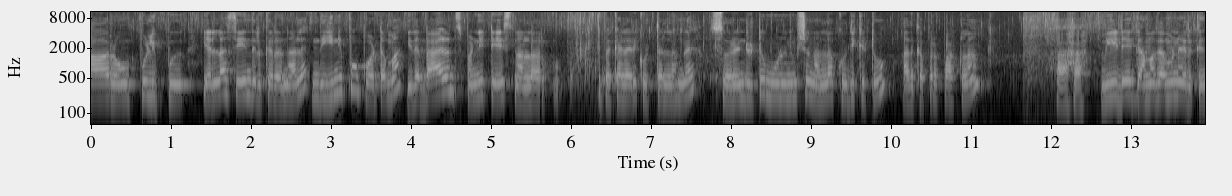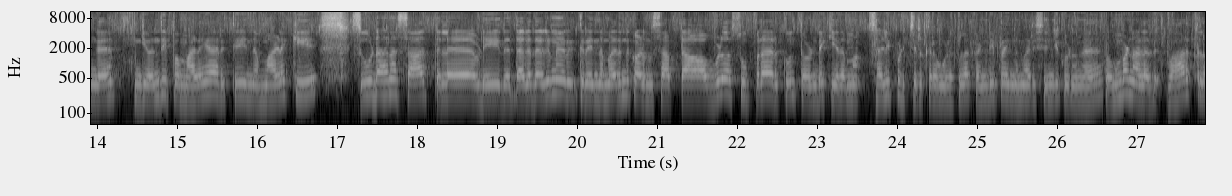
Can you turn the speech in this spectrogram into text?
காரம் புளிப்பு எல்லாம் சேர்ந்து இருக்கிறதுனால இந்த இனிப்பும் போட்டோமா? இதை பேலன்ஸ் பண்ணி டேஸ்ட் நல்லாயிருக்கும் இப்போ கிளறி கொடுத்துட்லாங்க. ஸோ ரெண்டு டு மூணு நிமிஷம் நல்லா கொதிக்கட்டும். அதுக்கப்புறம் பார்க்கலாம். ஆஹா வீடே கமகமன்னு இருக்குங்க. இங்கே வந்து இப்போ மழையாக இருக்குது இந்த மழைக்கு சூடான சாத்தில் அப்படியே இதை தகதகுன்னு இருக்கிற இந்த மருந்து குழம்பு சாப்பிட்டா அவ்வளோ சூப்பராக இருக்கும் தொண்டைக்கு இதமாக சளி பிடிச்சிருக்கிறவங்களுக்கெல்லாம் கண்டிப்பாக இந்த மாதிரி செஞ்சு கொடுங்க. ரொம்ப நல்லது. வாரத்தில்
